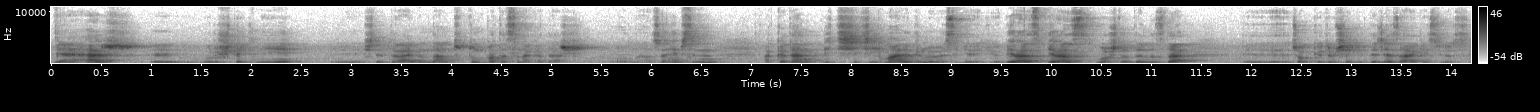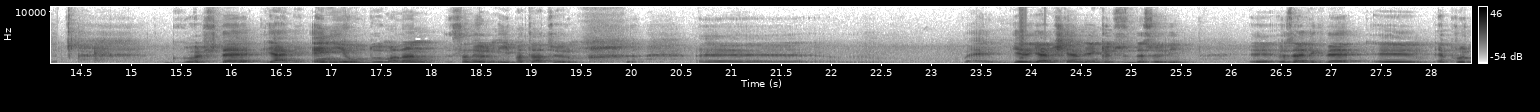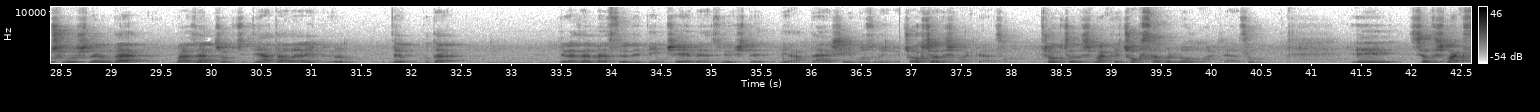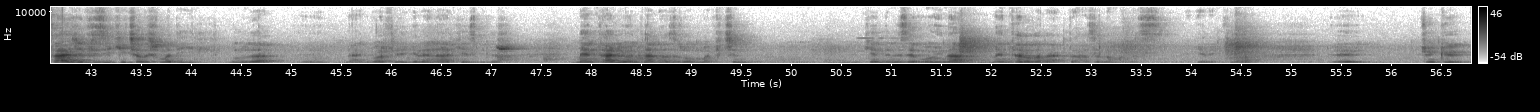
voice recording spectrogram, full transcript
yani her e, vuruş tekniği e, işte drive'ından tutun patasına kadar ondan sonra hepsinin hakikaten hiç hiç ihmal edilmemesi gerekiyor. Biraz biraz boşladığınızda e, çok kötü bir şekilde ceza kesiyor size. Golf'te yani en iyi olduğum alan sanıyorum iyi pata atıyorum. ee, geri gelmişken en kötüsünü de söyleyeyim. Ee, özellikle e, approach vuruşlarında bazen çok ciddi hatalar yapıyorum. Ve bu da biraz evvel söylediğim şeye benziyor. İşte bir anda her şeyi bozuveriyor. Çok çalışmak lazım. Çok çalışmak ve çok sabırlı olmak lazım. Ee, çalışmak sadece fiziki çalışma değil. Bunu da yani golf ile ilgilenen herkes bilir. Mental yönden hazır olmak için kendinizi oyuna mental olarak da hazırlamanız gerekiyor. Ee, çünkü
